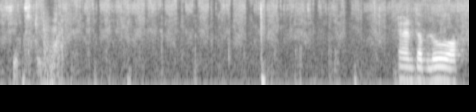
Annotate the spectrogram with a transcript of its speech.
60 and the blow of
